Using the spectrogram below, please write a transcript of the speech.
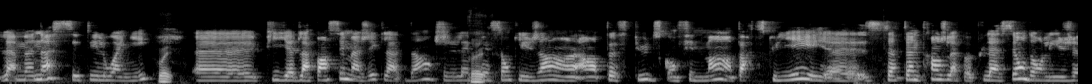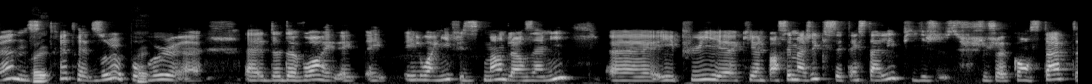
la menace s'est éloignée. Oui. Euh, puis il y a de la pensée magique là-dedans. J'ai l'impression que les gens en, peuvent plus du confinement, en particulier euh, certaines tranches de la population, dont les jeunes. C'est très, très dur pour eux de devoir être, être éloignés physiquement de leurs amis. Euh, et puis, euh, qu'il y a une pensée magique qui s'est installée. Puis, je, constate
